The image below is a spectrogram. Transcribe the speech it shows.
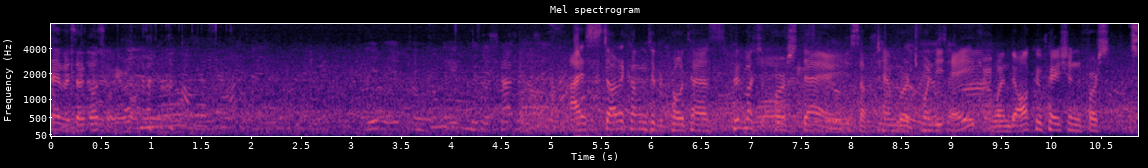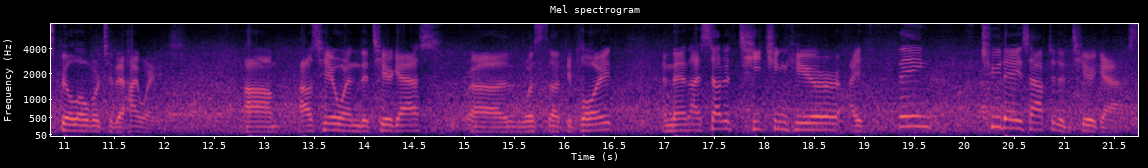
你系咪想讲曹晓龙？ I started coming to the protest pretty much the first day, September 28th, when the occupation first spilled over to the highways. Um, I was here when the tear gas uh, was uh, deployed, and then I started teaching here, I think, two days after the tear gas.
